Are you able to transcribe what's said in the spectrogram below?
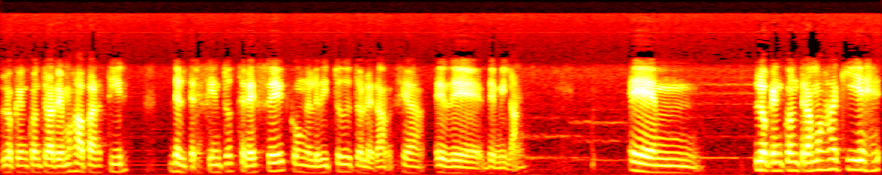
lo que encontraremos a partir del 313 con el edicto de tolerancia eh, de, Milán. Em, lo que encontramos aquí es,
